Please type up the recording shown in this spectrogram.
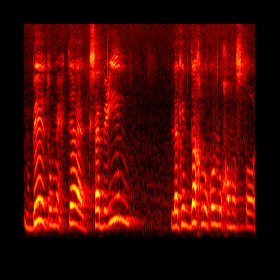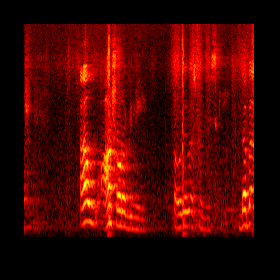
بيته محتاج سبعين لكن دخله كله خمستاشر أو عشرة جنيه. أو ده يبقى اسمه المسكين. ده بقى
